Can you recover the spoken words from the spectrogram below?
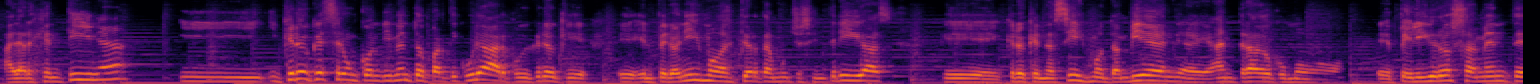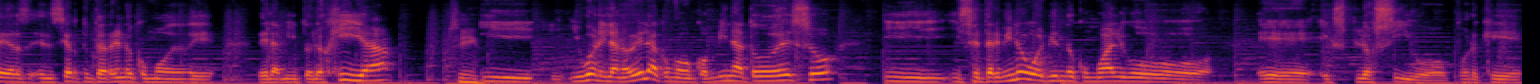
a la Argentina. Y, y creo que ese era un condimento particular, porque creo que eh, el peronismo despierta muchas intrigas, eh, creo que el nazismo también eh, ha entrado como peligrosamente en cierto terreno como de, de la mitología. Sí. Y, y bueno, y la novela como combina todo eso y, y se terminó volviendo como algo eh, explosivo, porque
